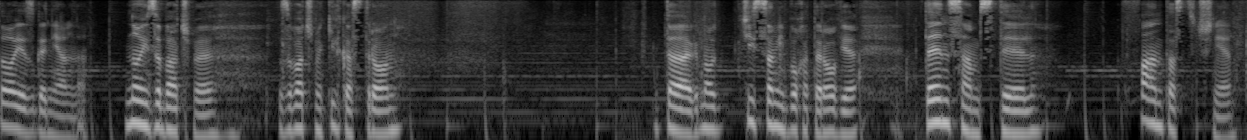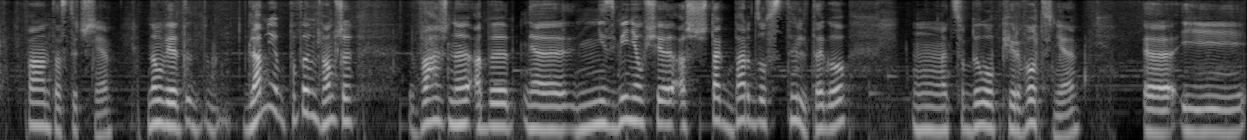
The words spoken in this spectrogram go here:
To jest genialne. No i zobaczmy. Zobaczmy kilka stron. Tak, no ci sami bohaterowie, ten sam styl. Fantastycznie, fantastycznie. No mówię, dla mnie powiem wam, że ważne, aby e, nie zmieniał się aż tak bardzo styl tego, mm, co było pierwotnie. E, I,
